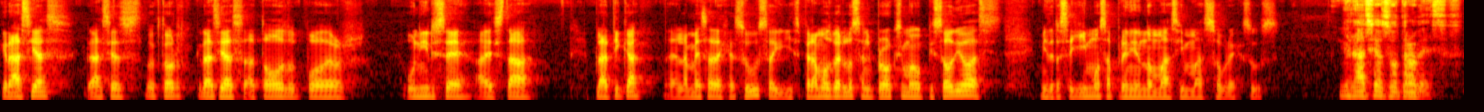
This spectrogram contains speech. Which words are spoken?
Gracias, gracias doctor, gracias a todos por unirse a esta plática en la mesa de Jesús y esperamos verlos en el próximo episodio mientras seguimos aprendiendo más y más sobre Jesús. Gracias otra vez.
